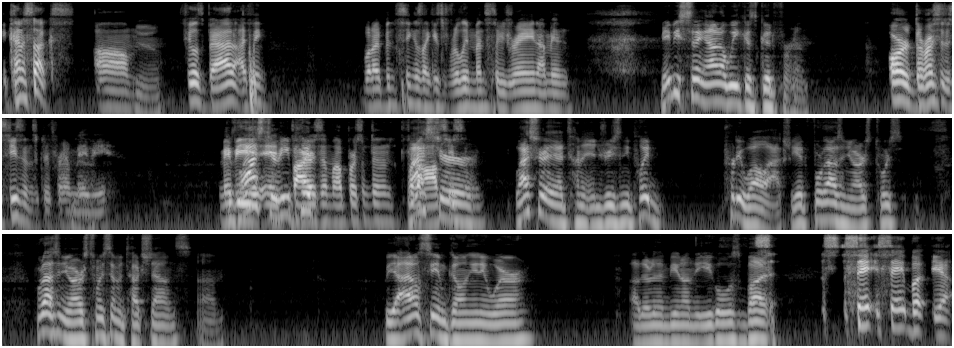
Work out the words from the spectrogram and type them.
It kind of sucks. Um, yeah. Feels bad. I think what I've been seeing is like he's really mentally drained. I mean, maybe sitting out a week is good for him, or the rest of the season is good for him. Maybe. Maybe last it year he fires played- him up or something. Last year. Last year he had a ton of injuries and he played pretty well actually. He had four thousand yards, 20 4,000 yards, twenty seven touchdowns. Um, but yeah, I don't see him going anywhere other than being on the Eagles. But say say, but yeah,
